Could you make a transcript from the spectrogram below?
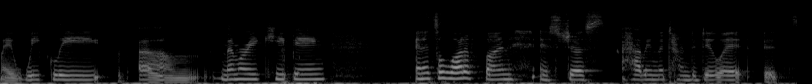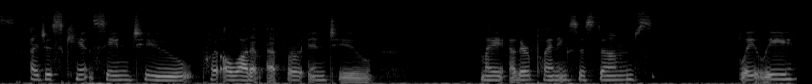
my weekly um, memory keeping. And it's a lot of fun. It's just having the time to do it. It's I just can't seem to put a lot of effort into my other planning systems lately,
